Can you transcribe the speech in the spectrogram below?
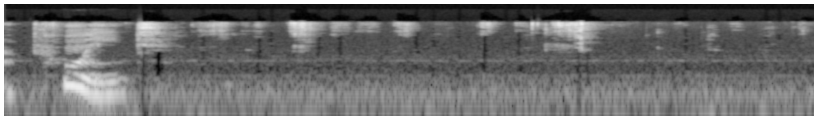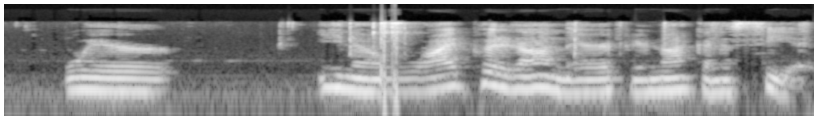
a point where, you know, why put it on there if you're not going to see it?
